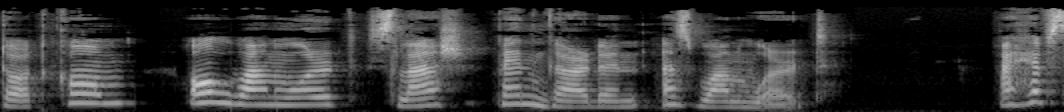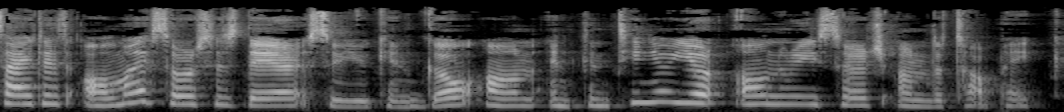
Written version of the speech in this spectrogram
dot com, all one word, slash pengarden as one word. I have cited all my sources there so you can go on and continue your own research on the topic.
